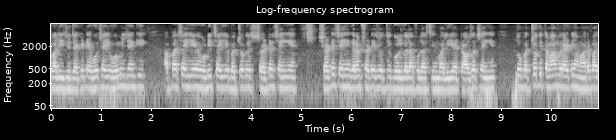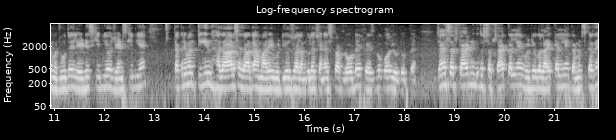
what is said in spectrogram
वाली जो जैकेट है, वो चाहिए, वो मिल जाएँगी। अपर चाहिए हुडी चाहिए, बच्चों के स्वेटर चाहिए शर्टें चाहिए, गर्म शर्टें जो होती है, गोल गला फुल आस्तीन वाली है ट्राउज़र चाहिए। तो बच्चों की तमाम वैरायटी हमारे पास मौजूद है लेडीज़ की भी और जेंट्स की भी है। तकरीबन तीन हज़ार से ज़्यादा हमारी वीडियोज़ जो अलहमदिल्ला चैनल्स पर अपलोड है फेसबुक और यूट्यूब पर चैनल सब्सक्राइब नहीं की तो सब्सक्राइब कर लें वीडियो को लाइक कर लें कमेंट्स कर दें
